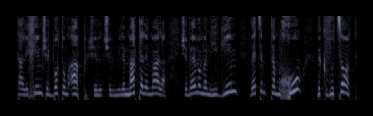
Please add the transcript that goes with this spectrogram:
תהליכים של bottom up, של, של מלמטה למעלה, שבהם המנהיגים בעצם תמכו בקבוצות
